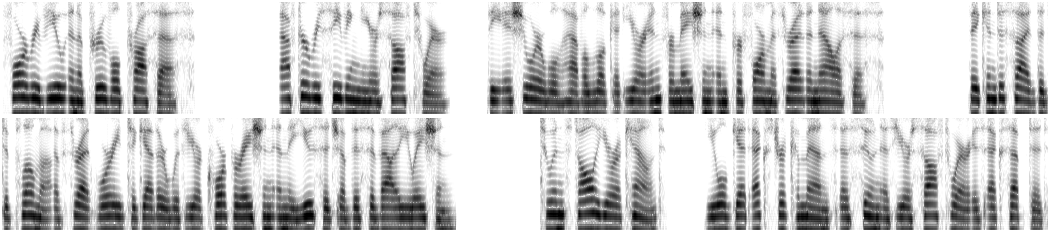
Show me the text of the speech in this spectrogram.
4. Review and approval process. After receiving your software, the issuer will have a look at your information and perform a threat analysis. They can decide the diploma of threat worried together with your corporation and the usage of this evaluation. To install your account, you'll get extra commands as soon as your software is accepted.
